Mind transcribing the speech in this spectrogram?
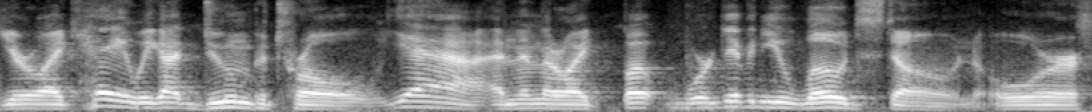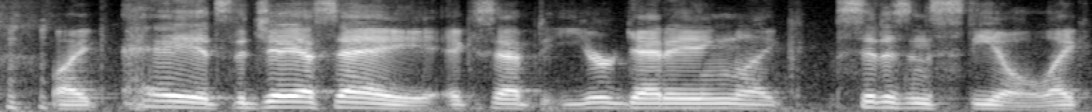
you're like hey we got doom patrol. Yeah. And then they're like but we're giving you lodestone. Or like hey it's the jsa except you're getting like citizen steel. Like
